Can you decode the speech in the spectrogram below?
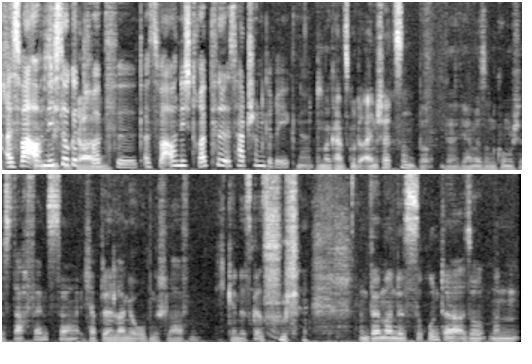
Also es war auch nicht so getröpfelt. Es war auch nicht tröpfel, es hat schon geregnet. Und man kann es gut einschätzen. Wir haben ja so ein komisches Dachfenster. Ich habe da lange oben geschlafen. Ich kenne das ganz gut. Und wenn man das runter, also man,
